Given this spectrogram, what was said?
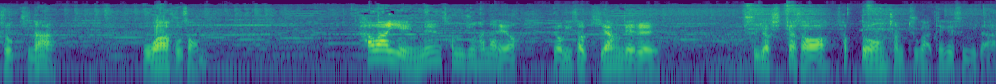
그렇구나. 오아후 섬. 하와이에 있는 섬 중 하나래요. 여기서 기항대를 출격시켜서 협동 전투가 되겠습니다.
